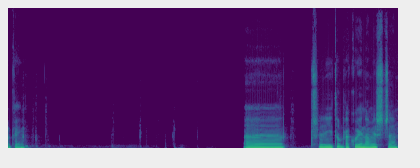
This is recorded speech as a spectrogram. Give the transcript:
Okej. Eee, czyli tu brakuje nam jeszcze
